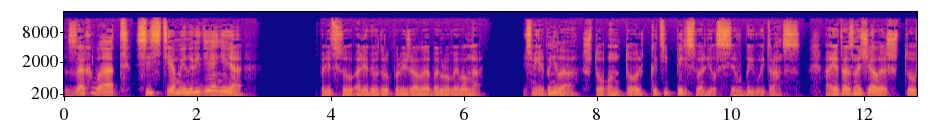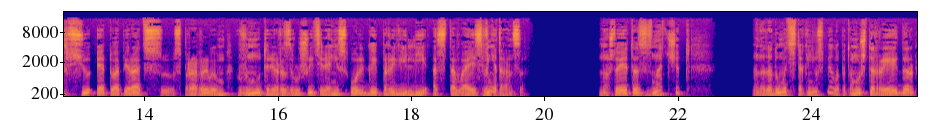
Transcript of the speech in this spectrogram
«Захват системой наведения!» По лицу Олега вдруг пробежала багровая волна. Эсмиель поняла, что он только теперь свалился в боевой транс. А это означало, что всю эту операцию с прорывом внутрь разрушителя они с Ольгой провели, оставаясь вне транса. Но что это значит, она додумать так и не успела, потому что рейдер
